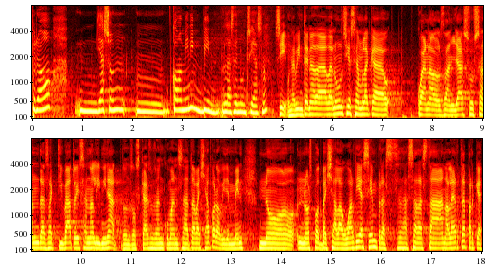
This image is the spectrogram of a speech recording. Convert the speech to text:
però mm, ja són mm, com a mínim 20 les denúncies, no? Sí, una vintena de denúncies, sembla que quan els enllaços s'han desactivat o s'han eliminat, doncs els casos han començat a baixar, però evidentment no, no es pot baixar la guàrdia, sempre s'ha d'estar en alerta perquè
